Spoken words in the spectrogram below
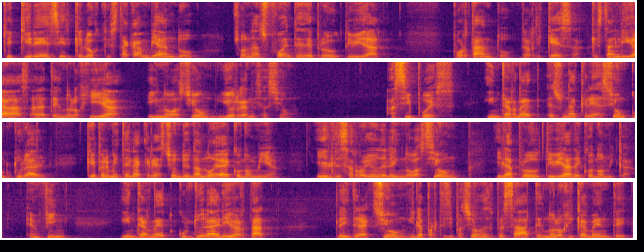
que quiere decir que lo que está cambiando son las fuentes de productividad, por tanto, de riqueza, que están ligadas a la tecnología, innovación y organización. Así pues, Internet es una creación cultural que permite la creación de una nueva economía y el desarrollo de la innovación y la productividad económica. En fin, Internet cultura de libertad, la interacción y la participación expresada tecnológicamente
